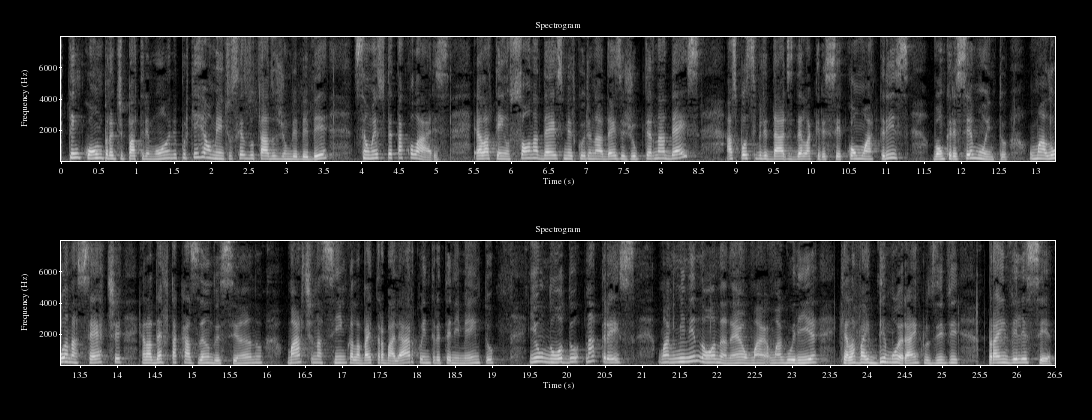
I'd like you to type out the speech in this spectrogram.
Tem compra de patrimônio, porque realmente os resultados de um BBB são espetaculares. Ela tem o Sol na 10, Mercúrio na 10 e Júpiter na 10 as possibilidades dela crescer como atriz vão crescer muito. Uma lua na 7, ela deve estar casando esse ano. Marte na 5, ela vai trabalhar com entretenimento. E um nodo na 3, uma meninona, né? uma, uma guria que ela vai demorar, inclusive, para envelhecer.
